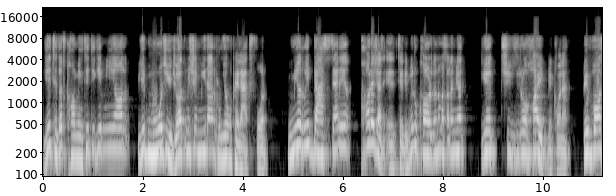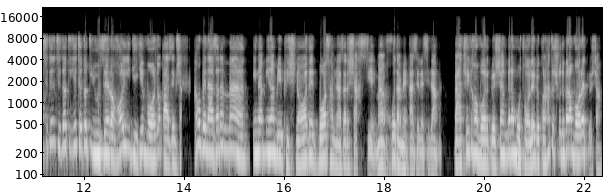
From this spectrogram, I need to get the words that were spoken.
یه تعداد community دیگه میان یه موج ایجاد میشه میرن روی اون پلتفرم. میاد روی بستر خارج از اتریوم رو کاردانو مثلا میاد یه چیزی رو hype می‌کنه. به واسطه تعداد یه تعداد user های دیگه وارد قضیه میشن. اما به نظر من اینم اینم به پیشنهاد باز هم نظر شخصیه. من خودم به قضیه رسیدم. بچه‌ای که وارد بشن برم مطالعه بکنن حتی شده برم وارد بشم.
